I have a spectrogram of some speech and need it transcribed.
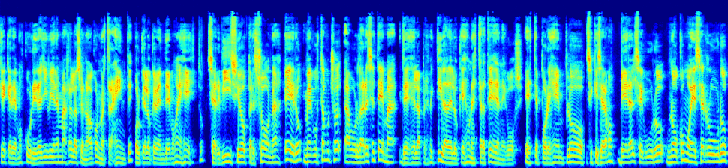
que queremos cubrir allí vienen más relacionados con nuestra gente, porque lo que vendemos es esto, servicios, personas, pero me gusta mucho abordar ese tema desde la perspectiva de lo que es una estrategia de negocio. Este, por ejemplo, si quisiéramos ver al seguro no como ese rubro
